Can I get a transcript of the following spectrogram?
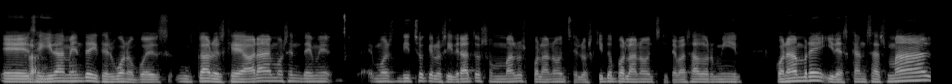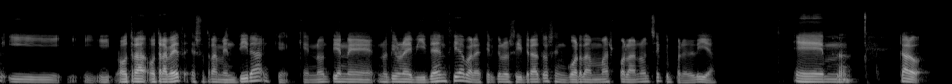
Eh, seguidamente dices, bueno, pues mm, claro, es que ahora hemos, hemos dicho que los hidratos son malos por la noche, los quito por la noche y te vas a dormir con hambre y descansas mal y, otra, otra vez es otra mentira que, no, tiene, no tiene una evidencia para decir que los hidratos engordan más por la noche que por el día. Em, claro,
